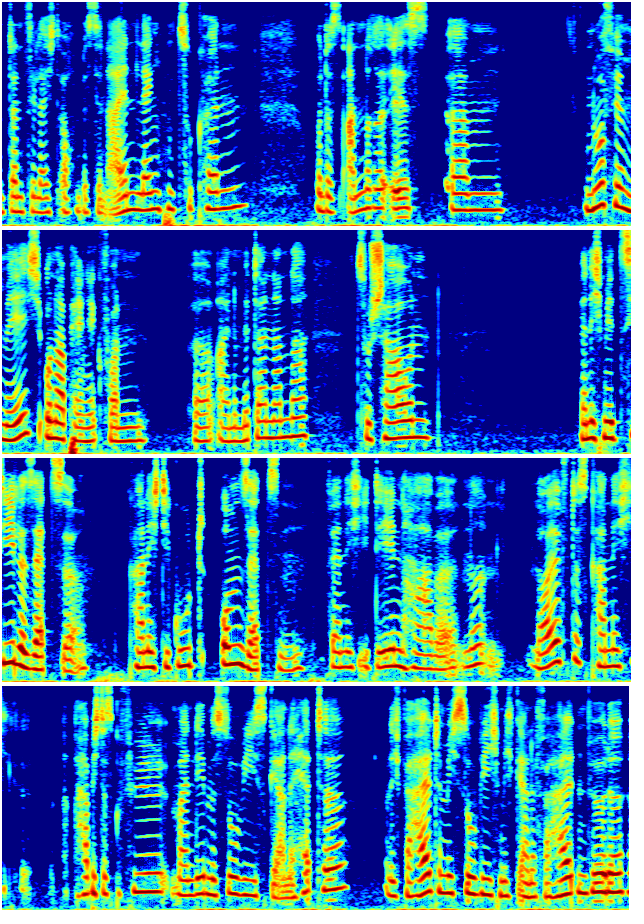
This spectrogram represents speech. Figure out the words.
und dann vielleicht auch ein bisschen einlenken zu können. Und das andere ist, ähm, nur für mich, unabhängig von äh, einem Miteinander, zu schauen, wenn ich mir Ziele setze, kann ich die gut umsetzen. Wenn ich Ideen habe, ne, läuft es, kann ich, habe ich das Gefühl, mein Leben ist so, wie ich es gerne hätte und ich verhalte mich so, wie ich mich gerne verhalten würde.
